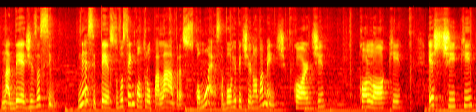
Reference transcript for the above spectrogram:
na D diz assim: Nesse texto você encontrou palavras como essa. Vou repetir novamente: corte, coloque, estique,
